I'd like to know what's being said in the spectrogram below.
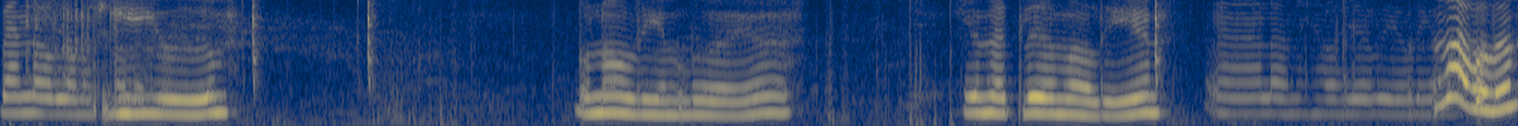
Ben de alıyorum işte. Giyiyorum. Bunu alayım buraya. Yemeklerimi alayım. Ne yapalım?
